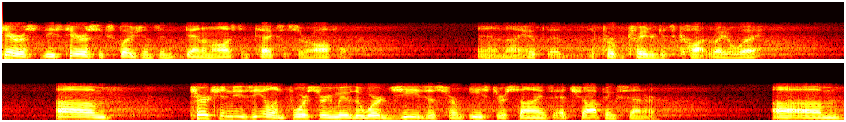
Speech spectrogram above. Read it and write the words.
Terrorist, these terrorist explosions in, down in Austin, Texas, are awful, and I hope that the perpetrator gets caught right away. Um, church in New Zealand forced to remove the word Jesus from Easter signs at shopping center. Um,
